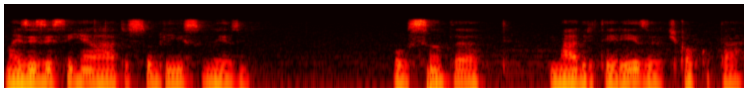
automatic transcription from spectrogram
mas existem relatos sobre isso mesmo. Ou Santa Madre Teresa de Calcutá,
